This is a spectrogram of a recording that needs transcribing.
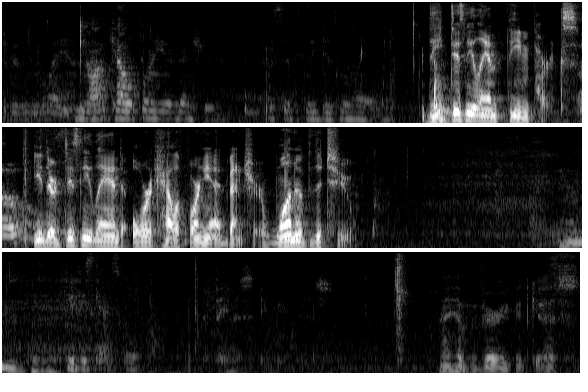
It isn't land. Not California Adventure, specifically Disneyland. The Disneyland theme parks. Oh. Either Disneyland or California Adventure. One of the two. Goofy Sky School. Famous I have a very good guess.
